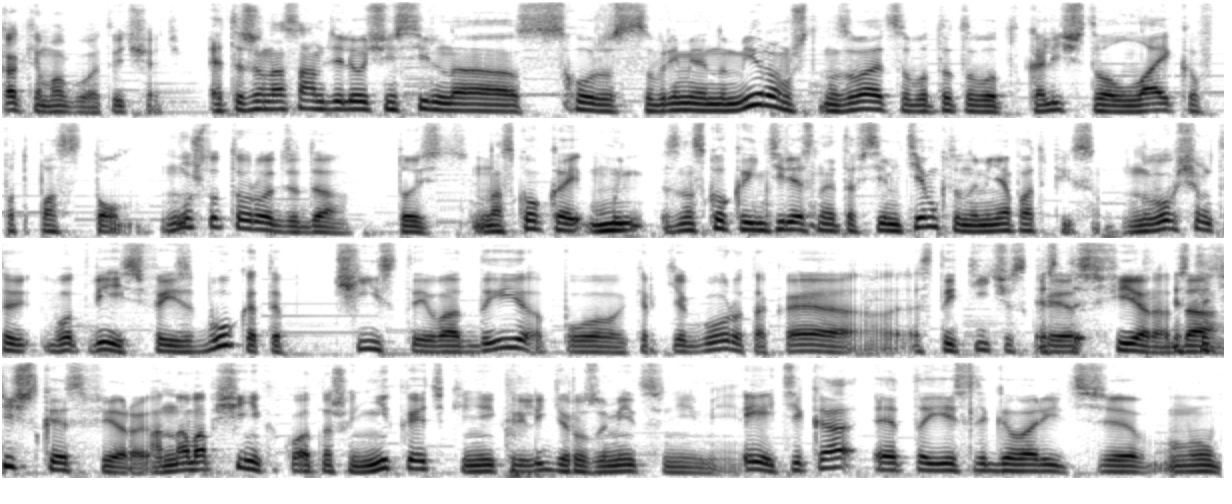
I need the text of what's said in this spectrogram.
Как я могу отвечать? Это же на самом деле очень сильно схоже с современным миром, что называется вот это вот количество лайков под постом. Ну, что-то вроде, да. То есть насколько, насколько интересно это всем тем, кто на меня подписан. Ну, в общем-то, вот весь Facebook — это чистой воды по Киркегору такая эстетическая Эсте- сфера. да. Эстетическая сфера. Она вообще никакого отношения ни к этике, ни к религии, разумеется, не имеет. Этика — это, если говорить э, ну,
